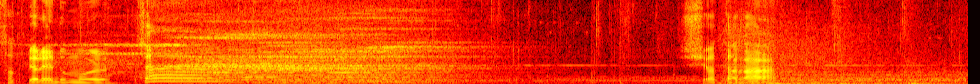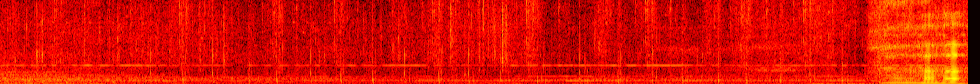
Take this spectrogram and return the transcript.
석별의 눈물 짠 쉬었다가 자,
